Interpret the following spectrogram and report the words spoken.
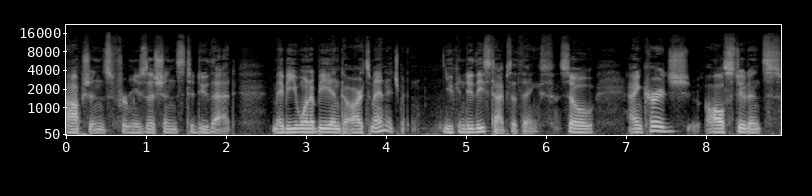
options for musicians to do that. Maybe you want to be into arts management. You can do these types of things. So I encourage all students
